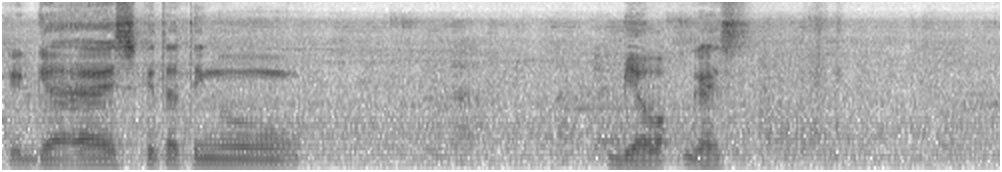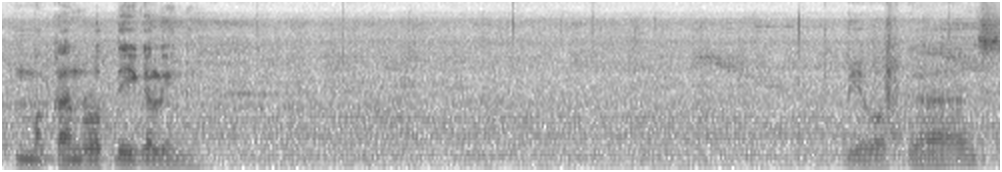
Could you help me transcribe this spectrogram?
Oke guys, kita tengok biawak guys. Makan roti kali ini. Biawak guys.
